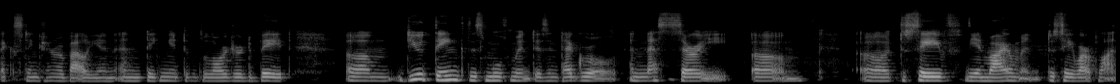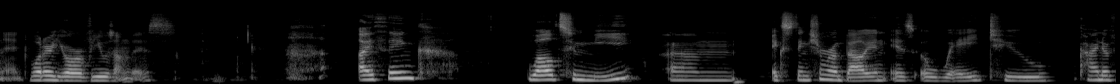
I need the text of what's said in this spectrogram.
Extinction Rebellion and taking it to the larger debate, um, do you think this movement is integral and necessary um, uh, to save the environment, to save our planet? What are your views on this? I think, well, to me, um, Extinction Rebellion is a way to kind of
